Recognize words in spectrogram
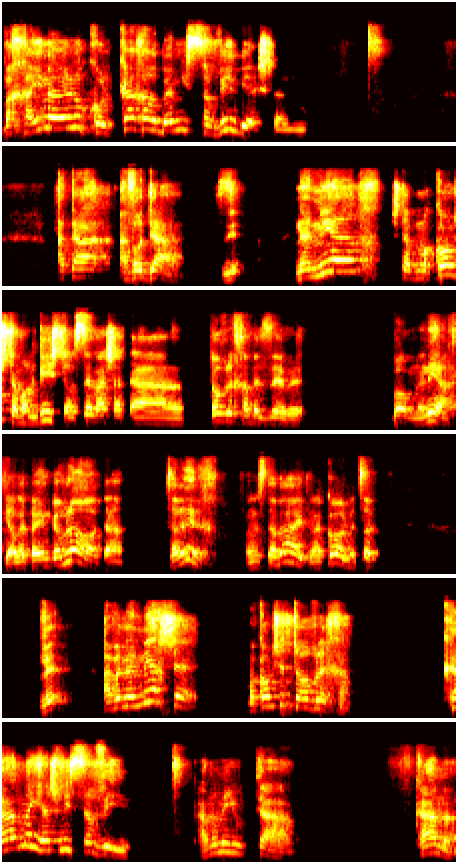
בחיים האלו כל כך הרבה מסביב יש לנו. אתה, עבודה. זה, נניח שאתה במקום שאתה מרגיש שאתה עושה מה שאתה טוב לך בזה, ובואו, נניח, כי הרבה פעמים גם לא, אתה צריך, לפרנס את הבית והכל. ו... אבל נניח שמקום שטוב לך, כמה יש מסביב? כמה מיותר? כמה?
